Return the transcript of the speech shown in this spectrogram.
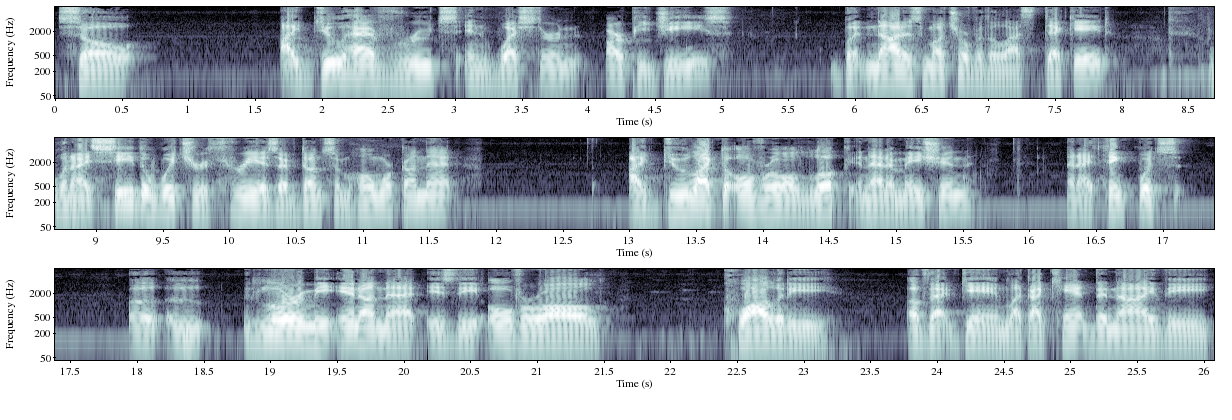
So I do have roots in Western RPGs but not as much over the last decade. When I see The Witcher 3, as I've done some homework on that, I do like the overall look and animation. And I think what's uh, luring me in on that is the overall quality of that game. Like, I can't deny the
